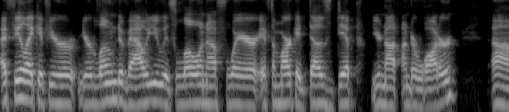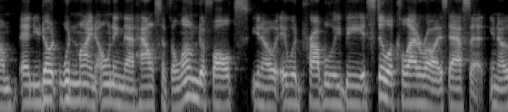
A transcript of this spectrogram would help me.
I feel like if your your loan to value is low enough where if the market does dip, you're not underwater. Um, and you don't wouldn't mind owning that house if the loan defaults you know it would probably be it's still a collateralized asset. You know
